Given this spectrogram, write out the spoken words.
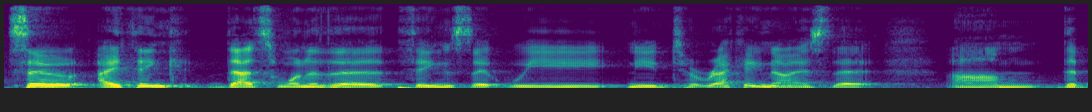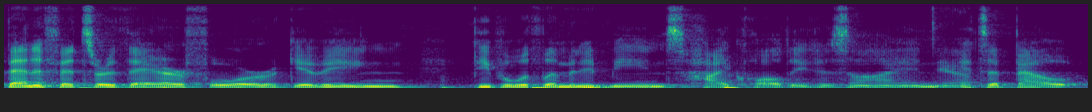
So I think that's one of the things that we need to recognize that um, the benefits are there for giving people with limited means high quality design. Yeah. It's about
